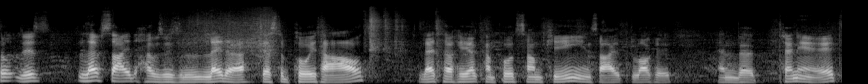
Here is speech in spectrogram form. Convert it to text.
So this left side has this ladder, just pull it out. Later here can put some pin inside lock it and uh, turning it.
